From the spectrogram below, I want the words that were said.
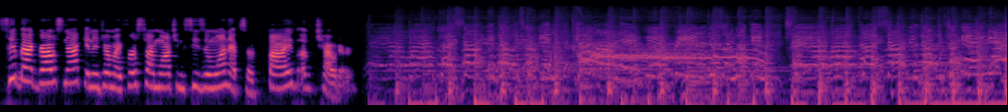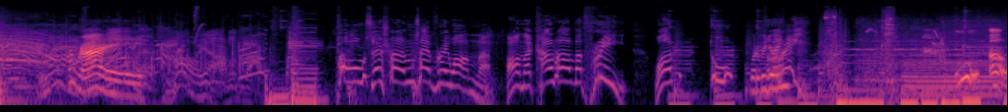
sit back, grab a snack, and enjoy my first time watching season one, episode five of Chowder. All right. Positions, everyone! On the count of three. One, two. What are we doing? Ooh, oh,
